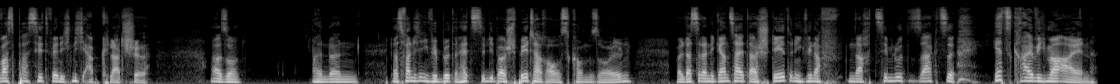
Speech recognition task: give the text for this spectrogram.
was passiert, wenn ich nicht abklatsche? Also, und dann, das fand ich irgendwie blöd. Dann hättest du lieber später rauskommen sollen. Weil dass er dann die ganze Zeit da steht und irgendwie nach, nach zehn Minuten sagt sie, jetzt greife ich mal ein.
